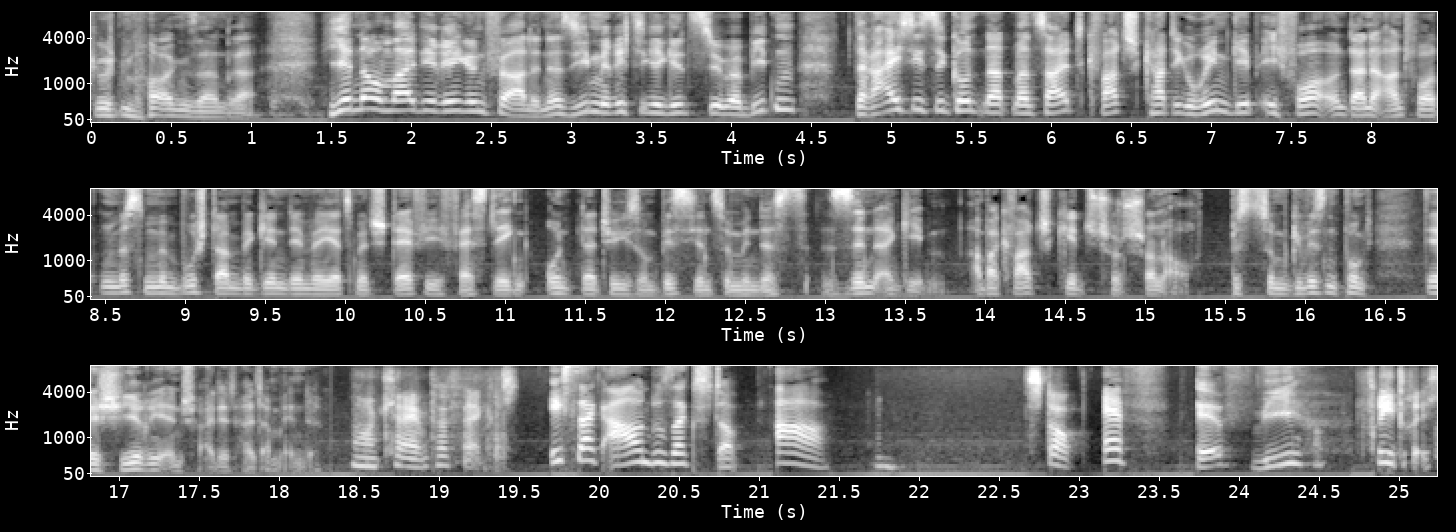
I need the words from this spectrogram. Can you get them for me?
Guten Morgen, Sandra. Hier nochmal die Regeln für alle. Ne? Sieben Richtige gilt es zu überbieten. 30 Sekunden hat man Zeit. Quatsch, Kategorien gebe ich vor und deine Antworten müssen mit dem Buchstaben beginnen, den wir jetzt mit Steffi festlegen und natürlich so ein bisschen zumindest Sinn ergeben. Aber Quatsch geht schon- schon auch. Bis zum gewissen Punkt. Der Schiri entscheidet halt am Ende. Okay, perfekt. Ich sag A und du sagst Stopp. A. Stopp. F. F wie? Friedrich.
